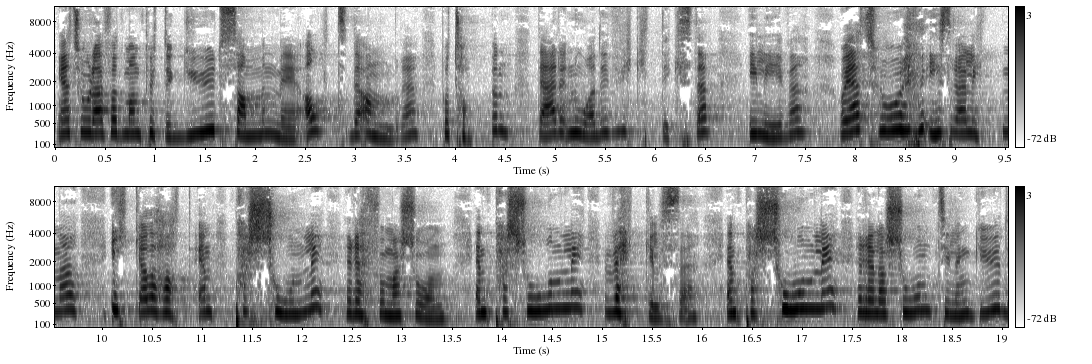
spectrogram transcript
Jeg tror det er for at man putter Gud sammen med alt det andre på toppen. Det er noe av det viktigste i livet. Og jeg tror israelittene ikke hadde hatt en personlig reformasjon, en personlig vekkelse, en personlig relasjon til en gud,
